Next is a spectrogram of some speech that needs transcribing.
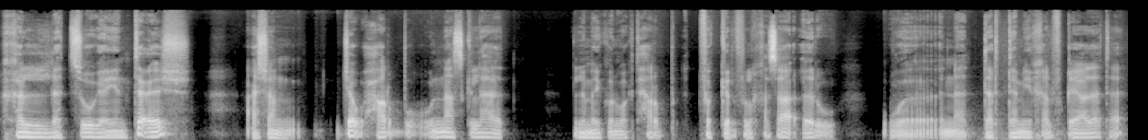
خلت سوقه ينتعش عشان جو حرب والناس كلها لما يكون وقت حرب تفكر في الخسائر و... وانها ترتمي خلف قيادتها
